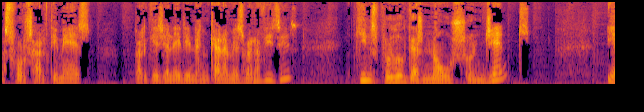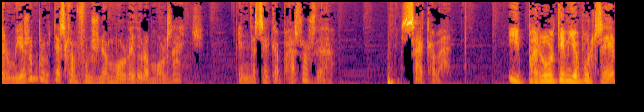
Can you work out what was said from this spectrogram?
esforçar-t'hi més perquè generin encara més beneficis, quins productes no ho són gens, i potser són productes que han funcionat molt bé durant molts anys. Hem de ser capaços de... S'ha acabat. I per últim, jo potser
